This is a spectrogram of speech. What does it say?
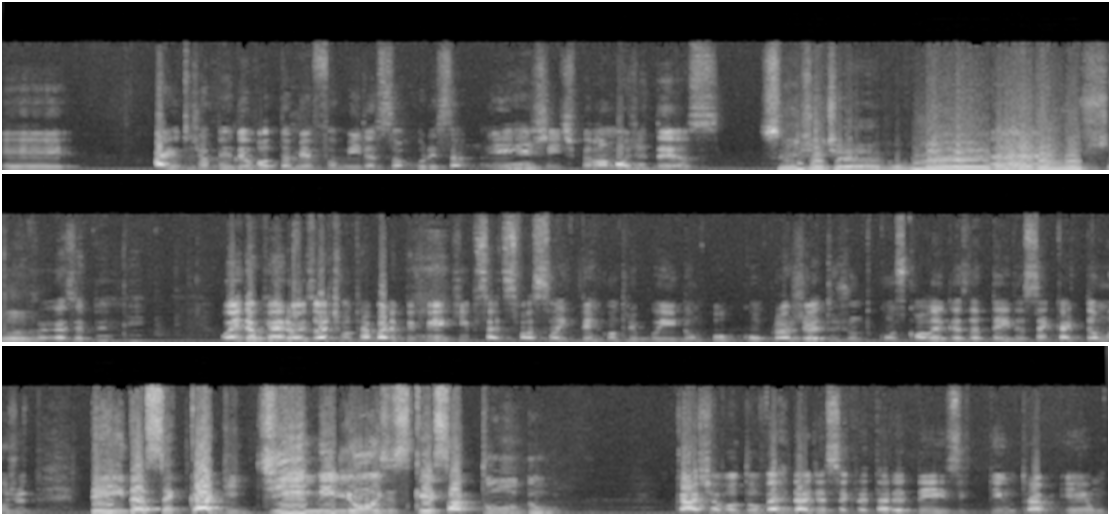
É, aí tu já perdeu o voto da minha família só por isso. Ih, gente, pelo amor de Deus. Sim, gente, é, lê, vai lendo aí os outros. Wendel Queiroz, ótimo trabalho, e equipe. Satisfação em ter contribuído um pouco com o projeto junto com os colegas da TI da Secad. Tamo junto. TI da Secad de milhões, esqueça tudo. Caixa votou verdade. A secretária Daisy tem um, é um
